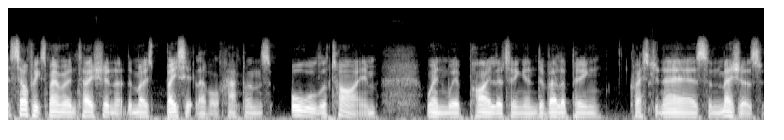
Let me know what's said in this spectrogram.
self experimentation at the most basic level happens all the time when we're piloting and developing questionnaires and measures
